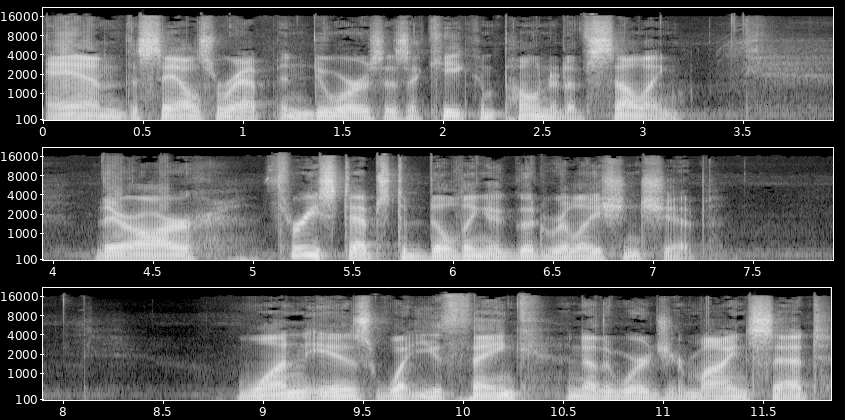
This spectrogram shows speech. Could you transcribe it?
and the sales rep endures as a key component of selling. There are three steps to building a good relationship. One is what you think, in other words, your mindset.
